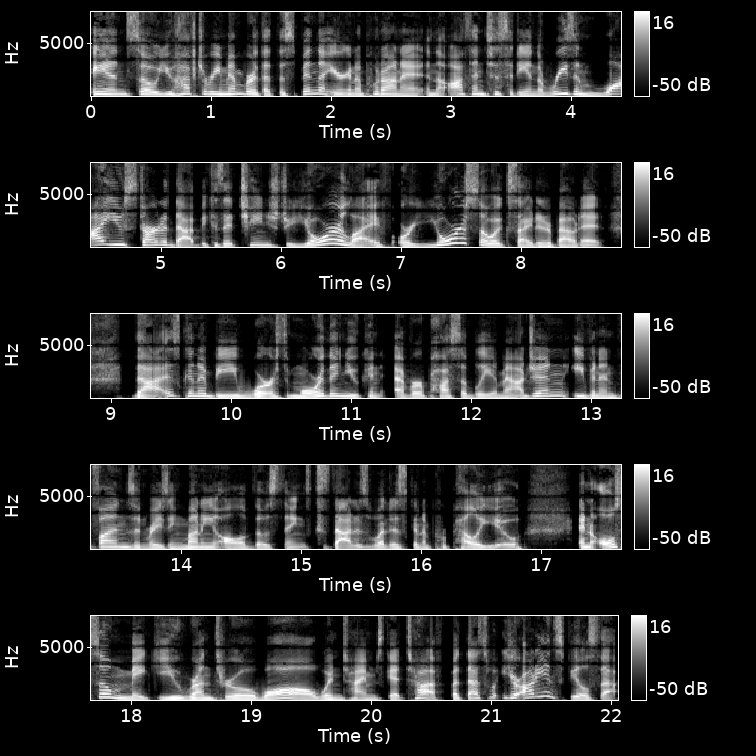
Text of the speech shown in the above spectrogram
And so you have to remember that the spin that you're going to put on it and the authenticity and the reason why you started that because it changed your life or you're so excited about it, that is going to be worth more than you can ever possibly imagine, even in funds and raising money, all of those things, because that is what is going to propel you and also make you run through a wall when times get tough. But that's what your audience feels that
